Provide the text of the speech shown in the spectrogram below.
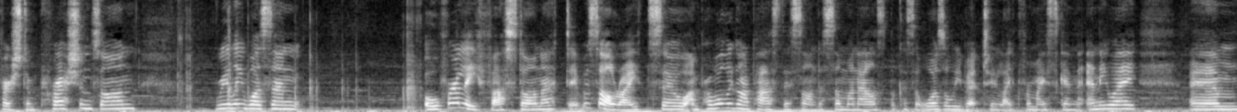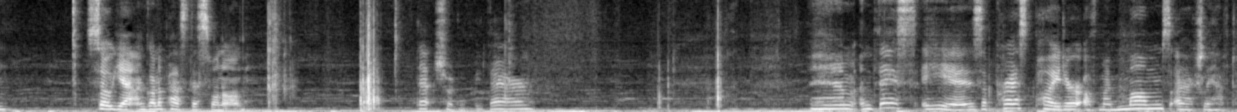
first impressions on. Really wasn't overly fussed on it. It was alright so I'm probably going to pass this on to someone else because it was a wee bit too light for my skin anyway. Um, so yeah I'm going to pass this one on. That shouldn't be there um, and this is a pressed powder of my mum's. I actually have to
